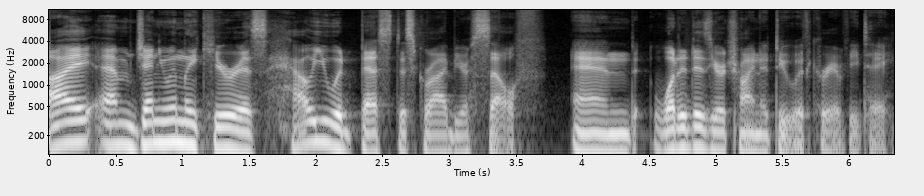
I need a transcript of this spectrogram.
I am genuinely curious how you would best describe yourself and what it is you're trying to do with CareerVitae.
